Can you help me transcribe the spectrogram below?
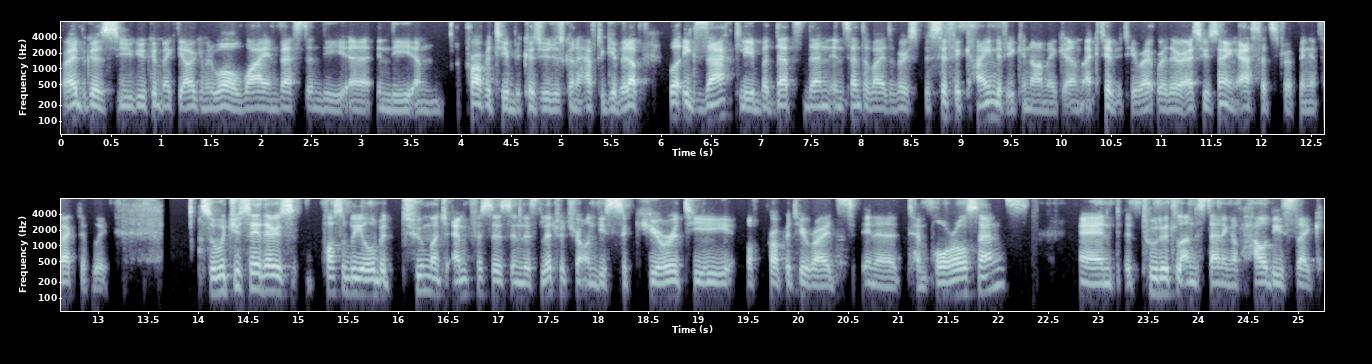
right? Because you, you could make the argument, well, why invest in the uh, in the um, property because you're just going to have to give it up? Well, exactly, but that's then incentivize a very specific kind of economic um, activity, right? Where they're, as you're saying, asset stripping effectively. So would you say there's possibly a little bit too much emphasis in this literature on the security of property rights in a temporal sense, and too little understanding of how these like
